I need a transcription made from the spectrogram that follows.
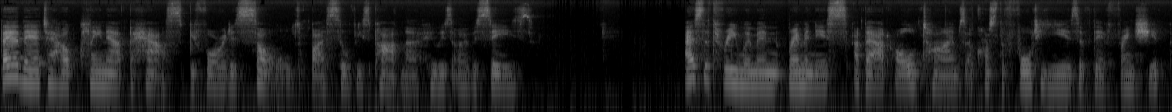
They are there to help clean out the house before it is sold by Sylvie's partner, who is overseas. As the three women reminisce about old times across the 40 years of their friendship,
